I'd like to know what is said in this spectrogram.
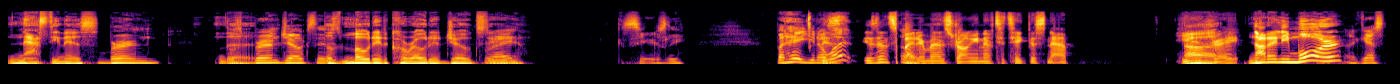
nastiness, burn those the, burn jokes. That, those moated, corroded jokes, dude. right? Seriously. But hey, you know Is- what? Oh. Isn't Spider Man strong enough to take the snap? He Uh, is right. Not anymore, I guess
